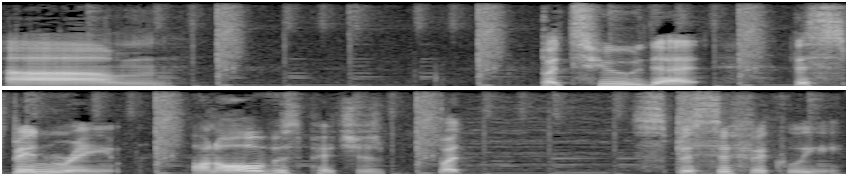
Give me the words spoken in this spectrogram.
Um, but two, that the spin rate on all of his pitches, but specifically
